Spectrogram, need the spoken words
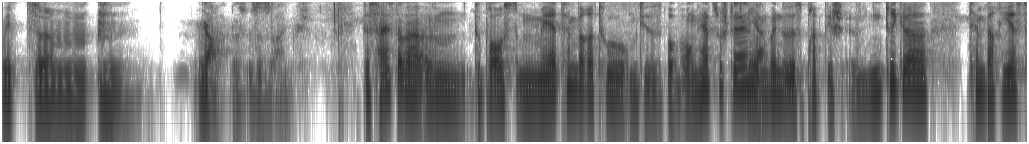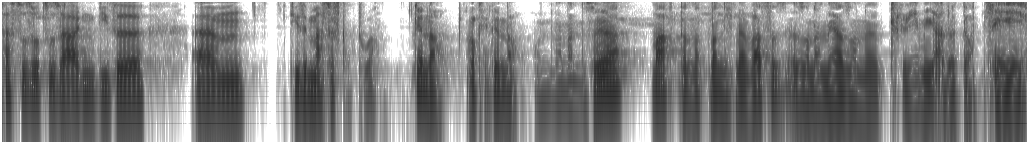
mit, ähm, ja, das ist es eigentlich. Das heißt aber, ähm, du brauchst mehr Temperatur, um dieses Bonbon herzustellen. Ja. Und wenn du das praktisch äh, niedriger temperierst, hast du sozusagen diese, ähm, diese Massestruktur. Genau, Okay. genau. Und wenn man das höher macht, dann hat man nicht mehr Wasser, sondern mehr so eine cremige, also doch zäh,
